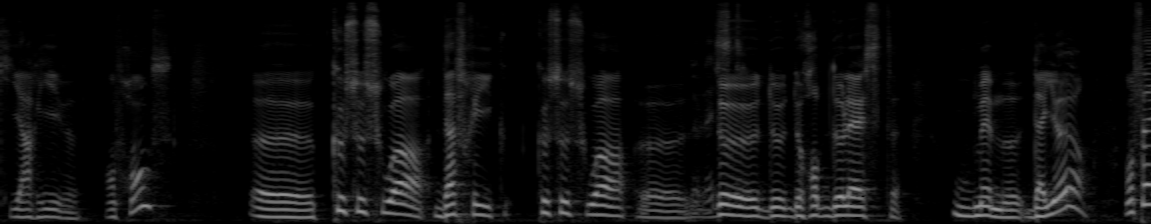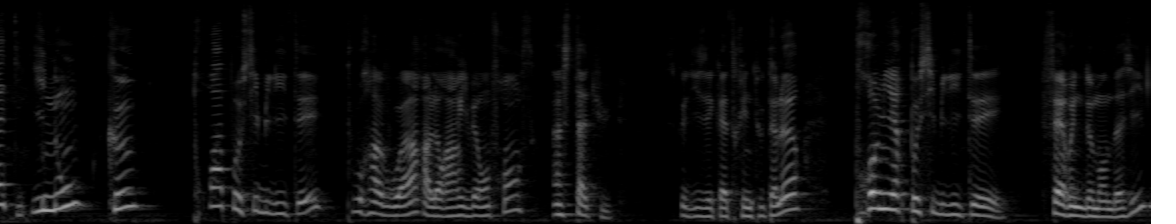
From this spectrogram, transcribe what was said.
qui arrivent en France, euh, que ce soit d'Afrique, que ce soit euh, De l'Est. de- de- d'Europe de l'Est ou même d'ailleurs, en fait, ils n'ont que trois possibilités pour avoir, à leur arrivée en France, un statut. C'est ce que disait Catherine tout à l'heure. Première possibilité, faire une demande d'asile.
